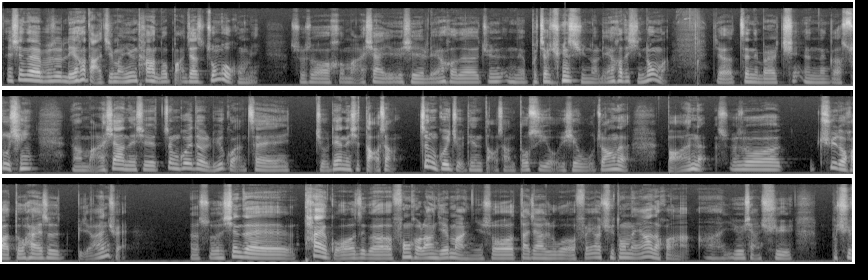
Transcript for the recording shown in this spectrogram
但现在不是联合打击嘛？因为他很多绑架是中国公民，所以说和马来西亚有一些联合的军，那不叫军事行动，联合的行动嘛，就在那边清那个肃清。然后马来西亚那些正规的旅馆，在酒店那些岛上，正规酒店岛上都是有一些武装的保安的，所以说去的话都还是比较安全。呃，说现在泰国这个风口浪尖嘛，你说大家如果非要去东南亚的话啊，又想去不去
